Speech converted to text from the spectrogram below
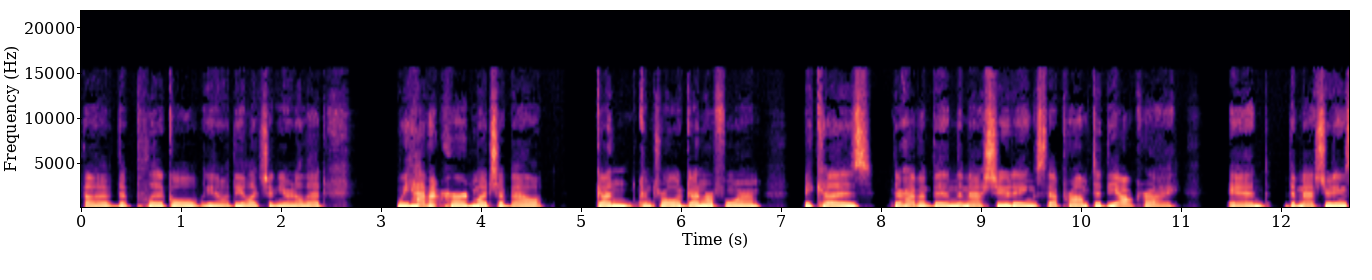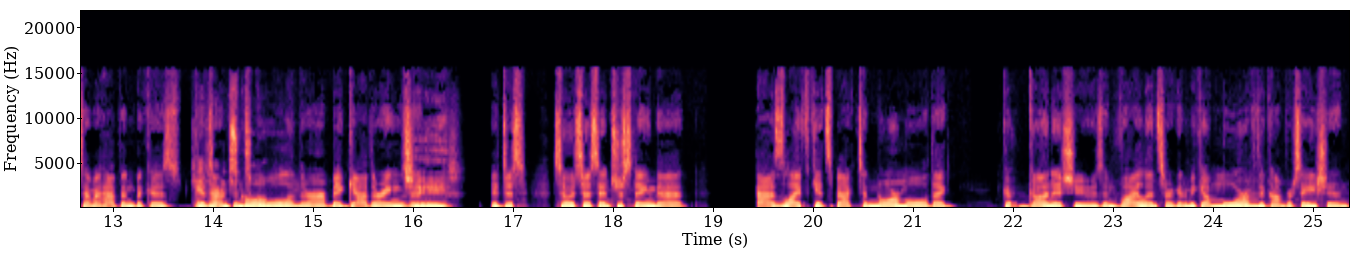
uh, the political, you know, the election year and all that. We haven't heard much about gun control or gun reform because there haven't been the mass shootings that prompted the outcry. and the mass shootings haven't happened because kids, aren't aren't in in school. school and there aren't big gatherings. and Jeez. it just so it's just interesting that as life gets back to normal, that g- gun issues and violence are going to become more of the conversation.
